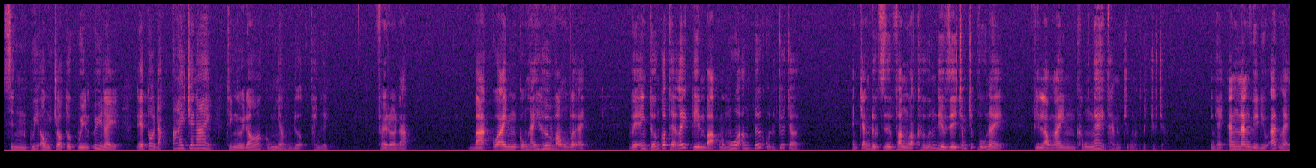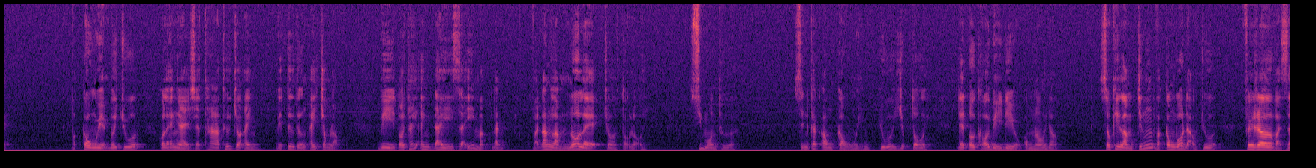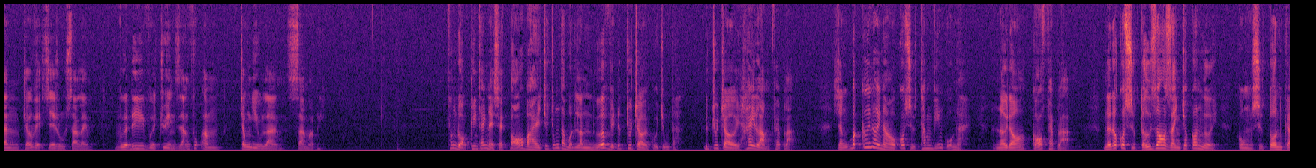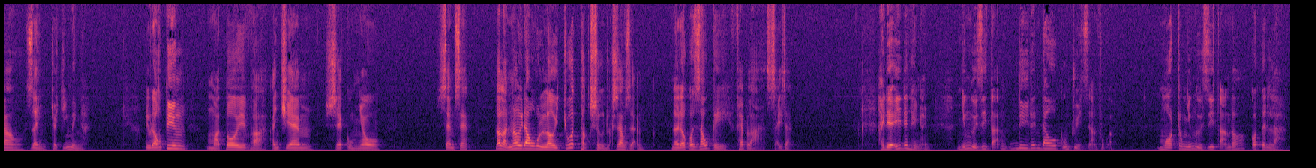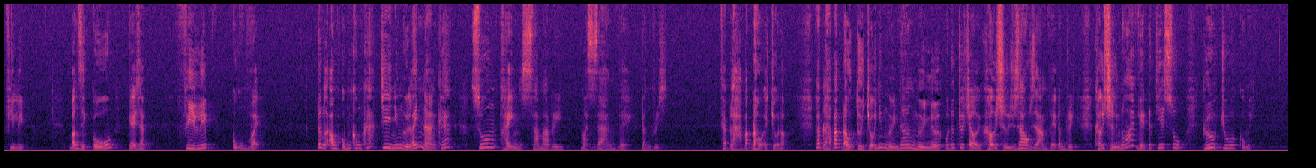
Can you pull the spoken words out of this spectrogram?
Xin quý ông cho tôi quyền uy này Để tôi đặt tay trên ai Thì người đó cũng nhận được Thánh Linh. Phêrô đáp, Bạc của anh cũng hãy hư vong với anh vì anh tưởng có thể lấy tiền bạc mà mua ân tứ của Đức Chúa Trời. Anh chẳng được dự phần hoặc hưởng điều gì trong chức vụ này, Vì lòng anh không ngay thẳng trước mặt Đức Chúa Trời. Anh hãy ăn năn về điều ác này Và cầu nguyện với Chúa. Có lẽ Ngài sẽ tha thứ cho anh Về tư tưởng ấy trong lòng. Vì tôi thấy anh đầy dẫy mặt đắng Và đang làm nô lệ cho tội lỗi. Simon thưa, Xin các ông cầu nguyện Chúa giúp tôi Để tôi khỏi bị điều ông nói đó sau khi làm chứng và công bố đạo Chúa, Phêrô và Giăng trở về Jerusalem, vừa đi vừa truyền giảng phúc âm trong nhiều làng Samari. Phân đoạn kinh thánh này sẽ tỏ bài cho chúng ta một lần nữa về Đức Chúa Trời của chúng ta. Đức Chúa Trời hay làm phép lạ, rằng bất cứ nơi nào có sự thăm viếng của Ngài, nơi đó có phép lạ, nơi đó có sự tự do dành cho con người cùng sự tôn cao dành cho chính mình Ngài. Điều đầu tiên mà tôi và anh chị em sẽ cùng nhau xem xét. Đó là nơi đâu lời Chúa thật sự được giao giảng. Nơi đó có dấu kỳ phép lạ xảy ra. Hãy để ý đến hình ảnh. Những người di tản đi đến đâu cũng truyền giảng phúc âm. Một trong những người di tản đó có tên là Philip. Bản dịch cũ kể rằng Philip cũng vậy. Tức là ông cũng không khác chi những người lánh nạn khác xuống thành Samari mà giảng về đấng Christ. Phép lạ bắt đầu ở chỗ đó. Phép lạ bắt đầu từ chỗ những người nam, người nữ của Đức Chúa Trời khởi sự giao giảng về Đấng Christ, khởi sự nói về Đức Giêsu, cứu Chúa của mình.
